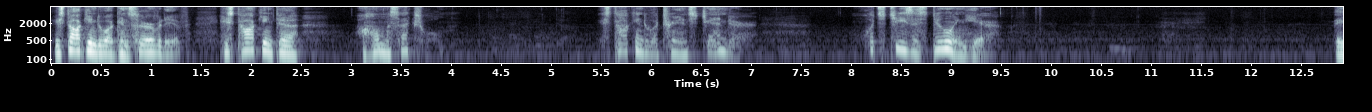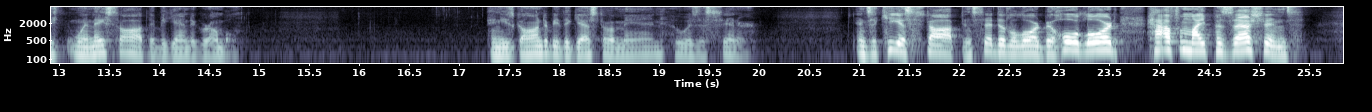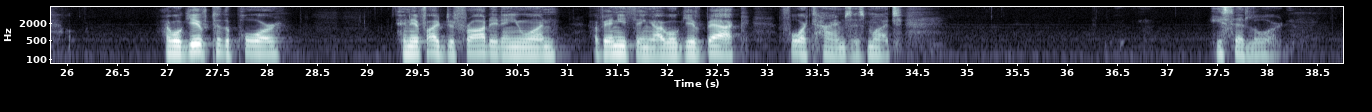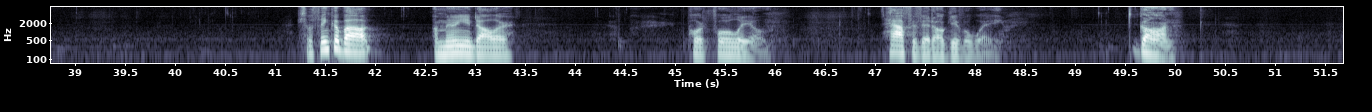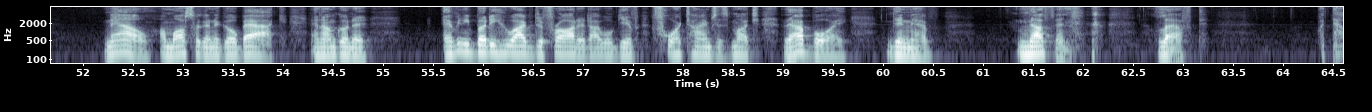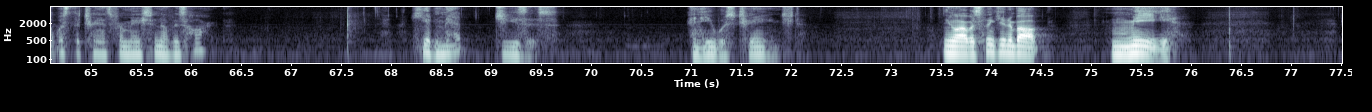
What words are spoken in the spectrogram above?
He's talking to a conservative. He's talking to a homosexual. He's talking to a transgender. What's Jesus doing here? They, when they saw it, they began to grumble. And he's gone to be the guest of a man who is a sinner. And Zacchaeus stopped and said to the Lord, Behold, Lord, half of my possessions I will give to the poor. And if I've defrauded anyone of anything, I will give back four times as much. He said, Lord. So think about a million dollar portfolio. Half of it I'll give away. Gone. Now I'm also going to go back and I'm going to, anybody who I've defrauded, I will give four times as much. That boy didn't have nothing left. But that was the transformation of his heart. He had met Jesus and he was changed. You know, I was thinking about me.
